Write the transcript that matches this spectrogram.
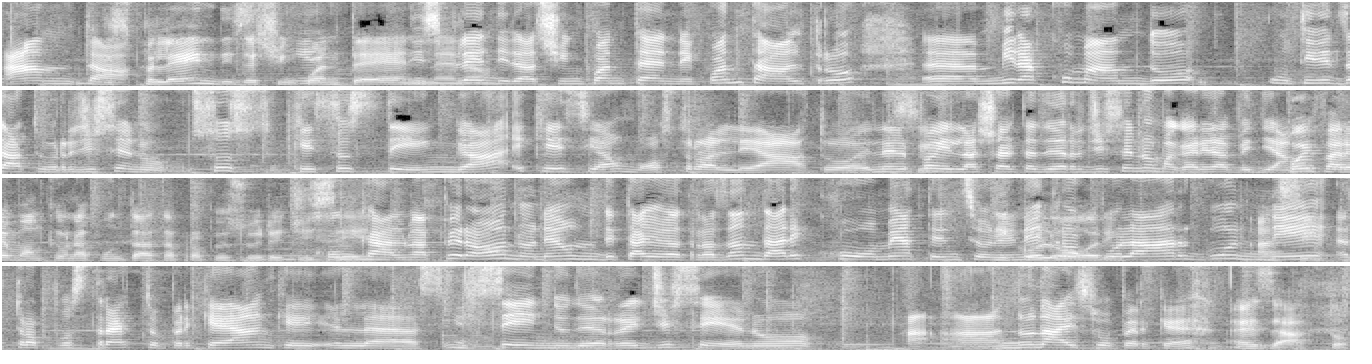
anta. Di splendida cinquantenne. Di splendida no? cinquantenne e quant'altro. Eh, mi raccomando utilizzate un reggiseno sos- che sostenga e che sia un vostro alleato. Nel, sì. Poi la scelta del reggiseno magari la vediamo. Poi faremo anche una puntata proprio sui reggiseni. Con calma, però non è un dettaglio da trasandare come attenzione I né colori. troppo largo ah, né sì. troppo stretto perché anche il, il segno del reggiseno Ah, ah, non ha il suo perché. Esatto.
